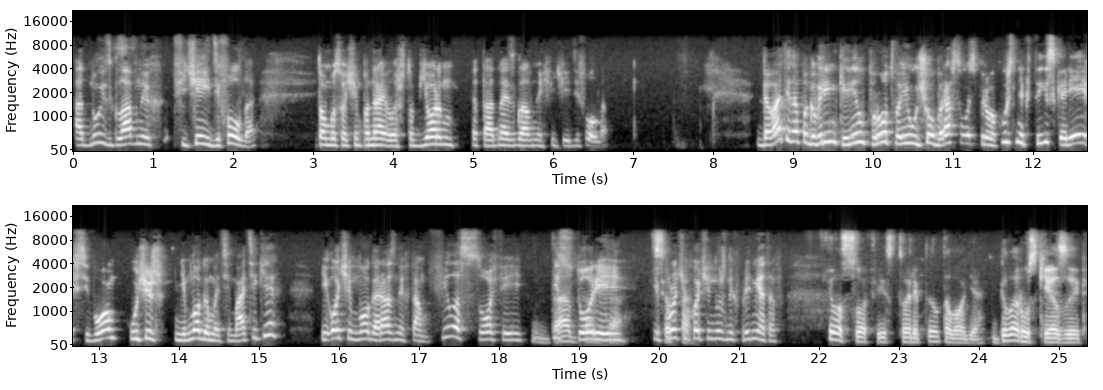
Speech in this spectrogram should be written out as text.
одну из главных фичей дефолда. Томасу очень понравилось, что Бьорн это одна из главных фичей дефолда. Давай тогда поговорим, Кирилл, про твою учебу. Раз у нас первокурсник, ты, скорее всего, учишь немного математики и очень много разных там философий, да, истории, да, да и Все прочих так. очень нужных предметов. Философия, история, пилотология, белорусский язык.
